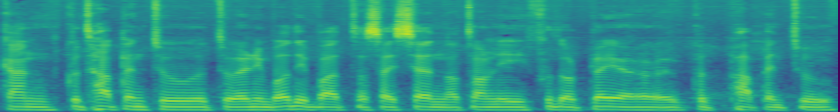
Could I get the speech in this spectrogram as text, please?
can could happen to to anybody but as i said not only football player it could happen to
